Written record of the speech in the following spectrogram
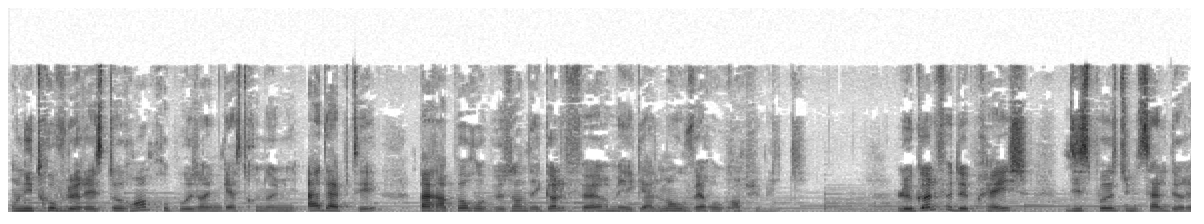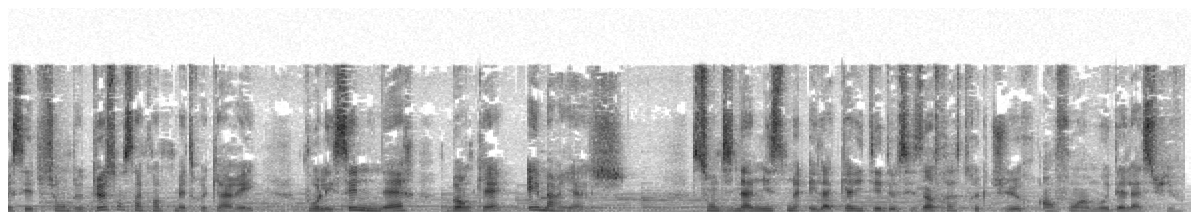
On y trouve le restaurant proposant une gastronomie adaptée par rapport aux besoins des golfeurs mais également ouvert au grand public. Le golfe de Preich dispose d'une salle de réception de 250 mètres carrés pour les séminaires, banquets et mariages. Son dynamisme et la qualité de ses infrastructures en font un modèle à suivre.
